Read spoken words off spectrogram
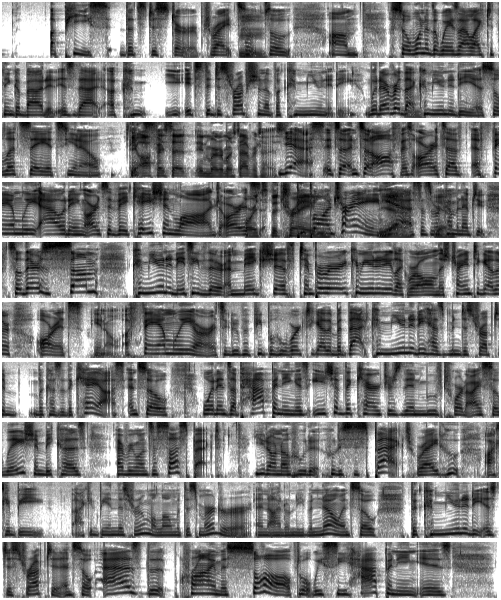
a piece that's disturbed, right? So Mm. so um so one of the ways I like to think about it is that a com- it's the disruption of a community, whatever that community is. So let's say it's, you know, Mm. The office that in Murder Most Advertised. Yes, it's a it's an office, or it's a, a family outing, or it's a vacation lodge, or it's, it's the train. People on train. Yeah, Yes, that's what we're coming up to. So there's some community. It's either a makeshift temporary community, like we're all on this train together, or it's you know a family, or it's a group of people who work together. But that community has been disrupted because because of the chaos. And so what ends up happening is each of the characters then move toward isolation because everyone's a suspect. You don't know who to who to suspect, right? Who I could be I could be in this room alone with this murderer and I don't even know. And so the community is disrupted. And so as the crime is solved, what we see happening is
